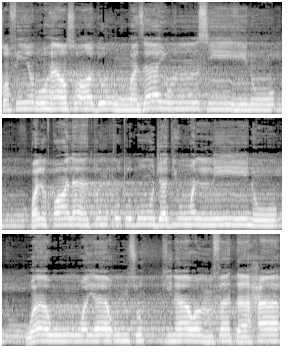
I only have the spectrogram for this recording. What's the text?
صفيرها صاد وزاي سين. قلقالات قطب جد واللين. واو وياء سكنا وانفتحا.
